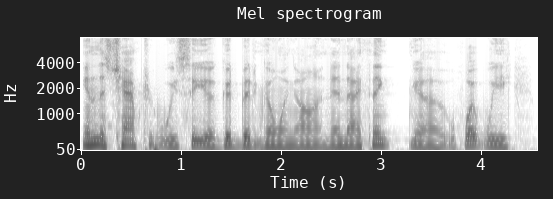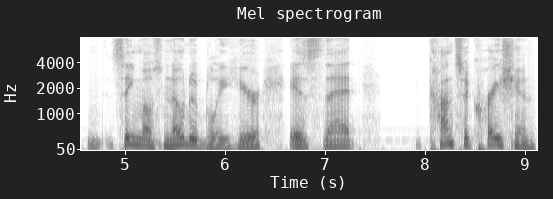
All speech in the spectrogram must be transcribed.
In this chapter, we see a good bit going on, and I think uh, what we see most notably here is that consecration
